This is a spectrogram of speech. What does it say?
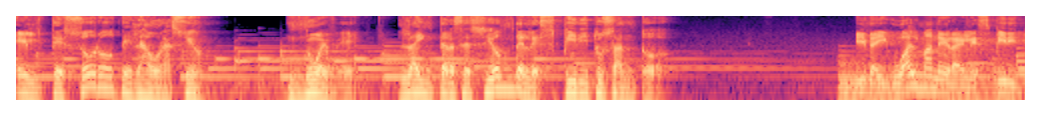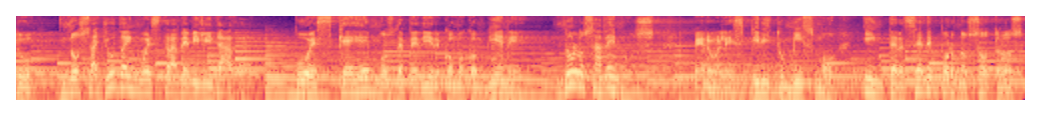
El tesoro de la oración. 9. La intercesión del Espíritu Santo. Y de igual manera el Espíritu nos ayuda en nuestra debilidad, pues ¿qué hemos de pedir como conviene? No lo sabemos, pero el Espíritu mismo intercede por nosotros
